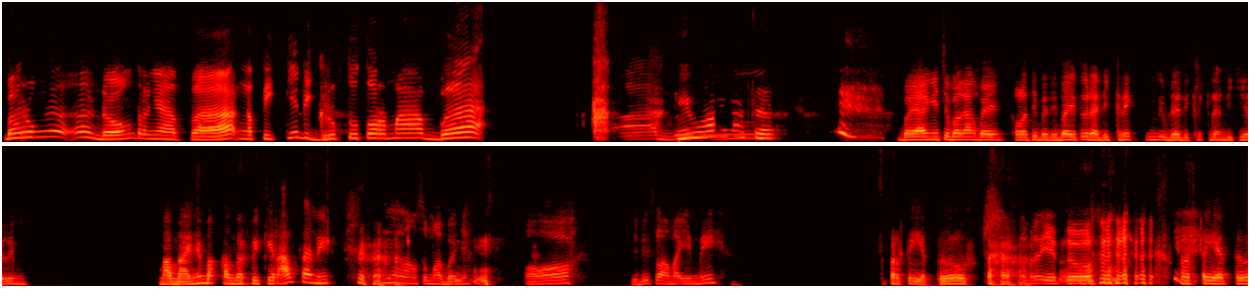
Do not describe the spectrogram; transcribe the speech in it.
baru ngeh dong ternyata ngetiknya di grup tutor maba. Aduh. Gimana tuh? Bayangin coba Kang, bayangin kalau tiba-tiba itu udah diklik, udah diklik dan dikirim. Mabanya bakal berpikir apa nih? Iya langsung mabanya. Oh, jadi selama ini Seperti itu. seperti itu. Seperti itu.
